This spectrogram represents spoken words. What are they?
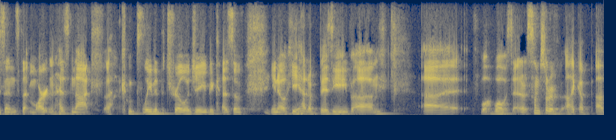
reasons that Martin has not uh, completed the trilogy because of you know he had a busy. Um, uh, what, what, was it? Some sort of like a, a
